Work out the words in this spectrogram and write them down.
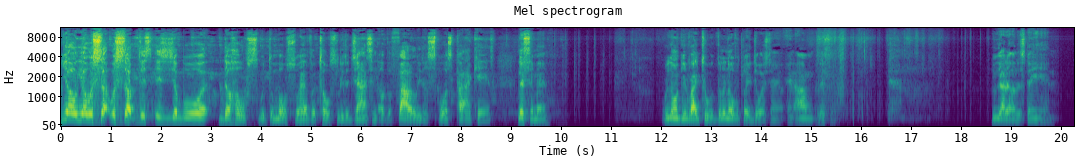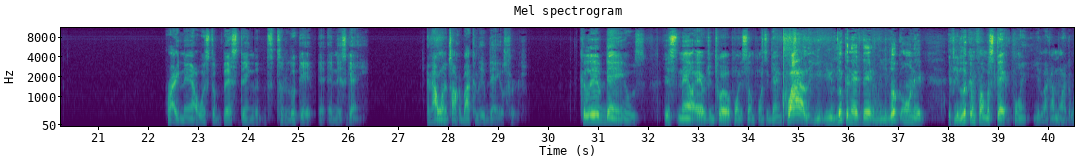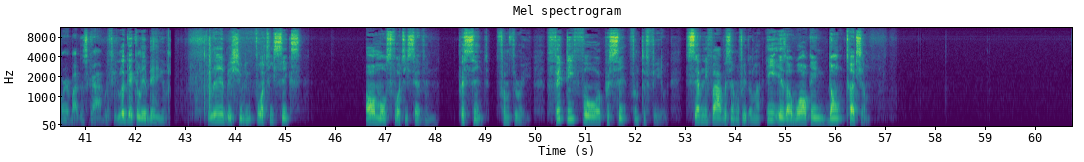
Yo, yo, what's up? What's up? This is your boy, the host with the most, will toast, Leader Johnson of the Follow Leader Sports Podcast. Listen, man, we're gonna get right to it. Villanova played Georgetown, and I'm listen. You gotta understand right now what's the best thing to to look at in, in this game, and I want to talk about Caleb Daniels first. Caleb Daniels is now averaging 12 points, some points a game. Quietly, you, you're looking at that, and when you look on it, if you're looking from a stat point, you're like, I'm not have to worry about this guy. But if you look at Caleb Daniels, Caleb is shooting 46, almost 47 percent from three, 54 percent from the field, 75 percent from free throw line. He is a walking don't touch him.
